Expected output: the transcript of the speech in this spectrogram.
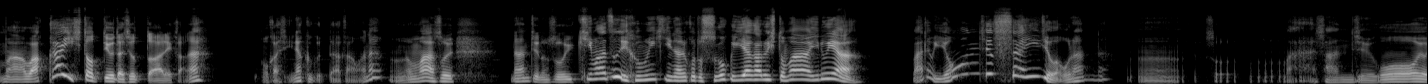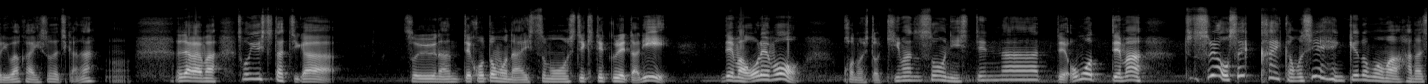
まあ若い人って言うたらちょっとあれかな。おかしいなくくったらあかんわな、うん、まあそういうなんていうのそういう気まずい雰囲気になることすごく嫌がる人まあいるやん。まあでも40歳以上はおらんな。うんそう。まあ35より若い人たちかな、うん、だからまあそういう人たちがそういうなんてこともない質問をしてきてくれたりでまあ俺もこの人気まずそうにしてんなーって思ってまあちょっとそれはおせっかいかもしれへんけどもまあ話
